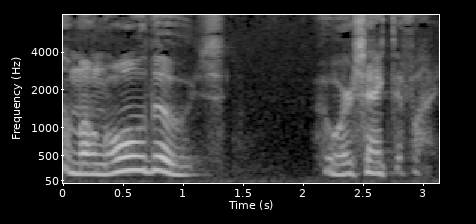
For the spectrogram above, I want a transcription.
among all those who are sanctified.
